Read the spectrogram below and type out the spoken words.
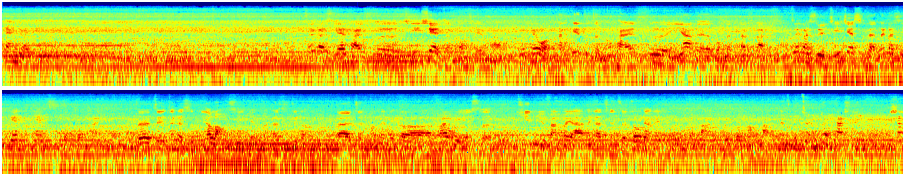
standard. 这个实验台是机械整容实验台，就跟我们那个电子整容台是一样的功能，但是呢，这个是机械式的，那个是电电子整容台。这这这个是比较老式一点的，但是这个呃整容的那个范围也是心率范围啊，那个承受重量的时候比较大，可以做更大。那这个震动它是上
